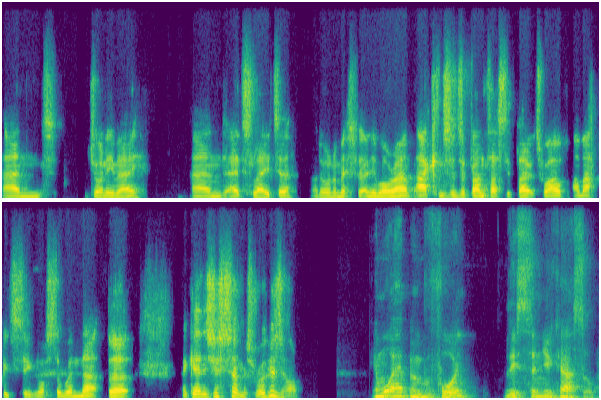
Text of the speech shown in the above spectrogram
and Johnny May and Ed Slater. I don't want to miss any more out. Atkinson's a fantastic player at 12. I'm happy to see Gloucester win that. But again, there's just so much ruggers on. And what happened before Leicester Newcastle?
